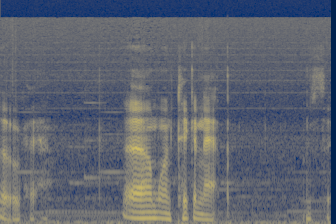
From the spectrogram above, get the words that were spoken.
Okay. Uh, I'm going to take a nap. Let's see.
